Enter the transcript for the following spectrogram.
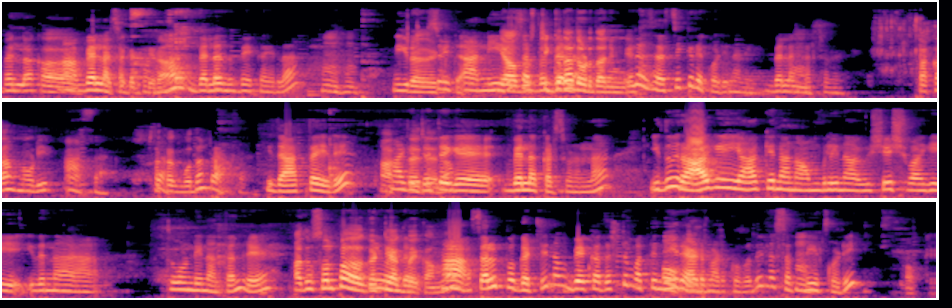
ಬಾಯಿ ಬೆಲ್ಲ ಬೆಲ್ಲ ಸಿಗುತ್ತೀರಾ ಬೆಲ್ಲದ ಬೇಕಾಗಿಲ್ಲ ಹ್ಮ್ ಹ್ಮ್. ನೀರ ಸ್ವೀಟ್ ಆ, ನೀರು ಯಾವ್ದು ಸ್ವಲ್ಪ ಚಿಕ್ಕದ ಬೆಲ್ಲ- ದೊಡ್ಡದ ನಿಮ್ಗೆ? ಇಲ್ಲ ಸರ್ ಚಿಕ್ಕದೇ ಕೊಡಿ ನನಗೆ ಬೆಲ್ಲ ಕರ್ಸೋಣ. ಸಾಕ ನೋಡಿ. ಹಾಂ ಸರ್ ಸಾಕಾಗ್ಬೋದಾ? ಇದು ಆಗ್ತಾ ಇದೆ. ಆಗ್ತಾ ಹಾಗೆ ಇದೆ ಜೊತೆಗೆ ಬೆಲ್ಲ ಕರ್ಸೋಣ ಇದು ರಾಗಿ ಯಾಕೆ ನಾನು ಅಂಬಲಿನ ವಿಶೇಷವಾಗಿ ಇದನ್ನ ತಗೊಂಡಿನ ಅಂತಂದ್ರೆ ಅದು ಸ್ವಲ್ಪ ಗಟ್ಟಿ ಆಗ್ಬೇಕಮ್ಮ ಹಾ ಸ್ವಲ್ಪ ಗಟ್ಟಿ. ನಮ್ಗೆ ಬೇಕಾದಷ್ಟು ಮತ್ತೆ ನೀರು ಆಡ್ ಮಾಡ್ಕೋಬಹುದು ಇನ್ನ ಸ್ವಲ್ಪ ನೀರ್ ಕೊಡಿ. ಓಕೆ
